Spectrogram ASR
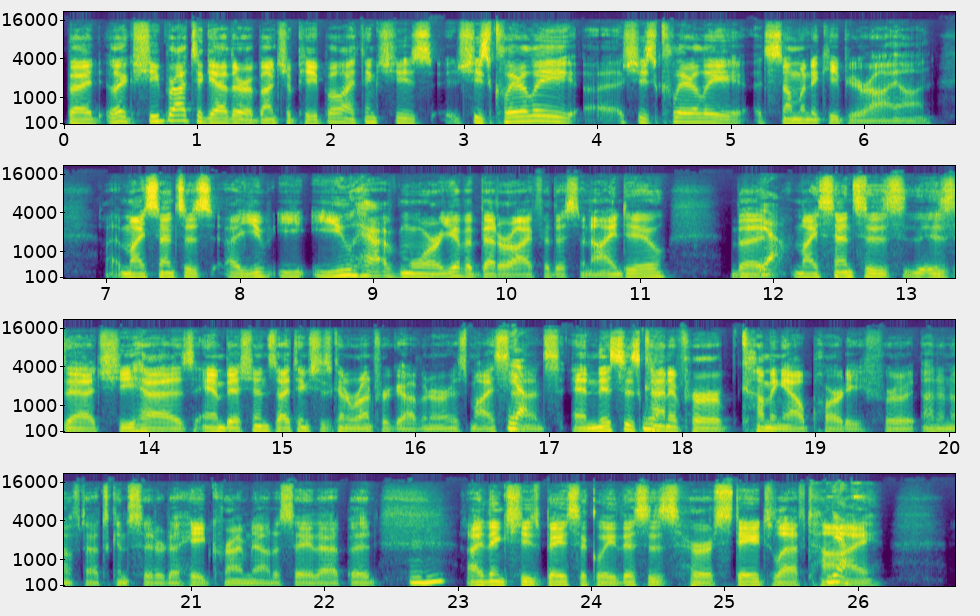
but look, she brought together a bunch of people. I think she's she's clearly uh, she's clearly someone to keep your eye on. Uh, my sense is uh, you, you you have more you have a better eye for this than I do. But Yeah. my sense is is that she has ambitions. I think she's going to run for governor. Is my Yeah. sense, and this is Yeah. kind of her coming out party for. I don't know if that's considered a hate crime now to say that, but Mhm. I think she's basically this is her stage left high.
